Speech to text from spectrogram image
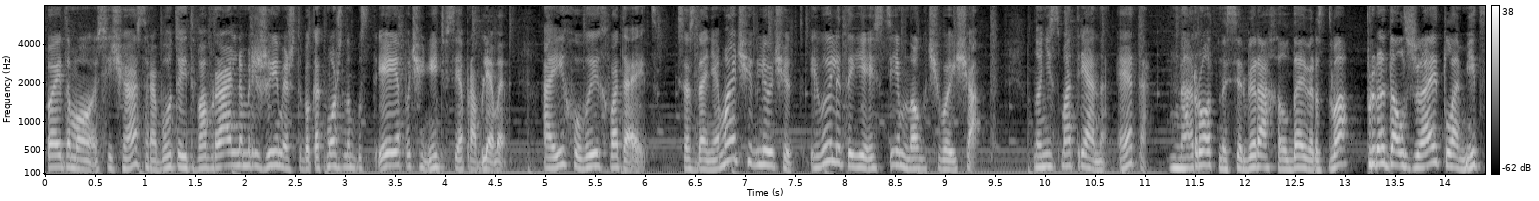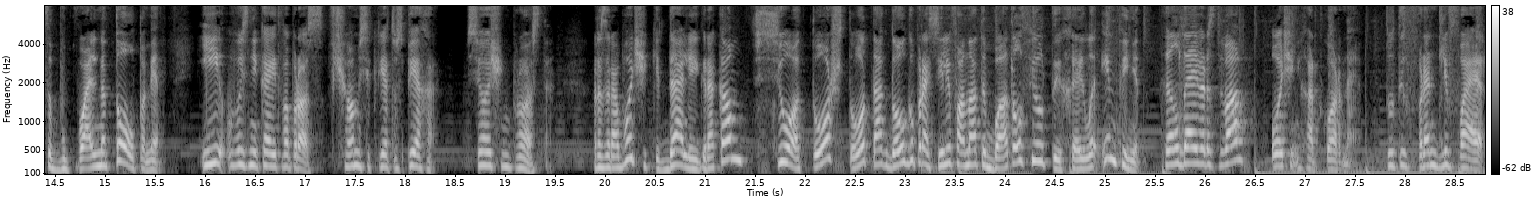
поэтому сейчас работает в авральном режиме, чтобы как можно быстрее починить все проблемы. А их, увы, хватает. Создание матчей глючит, и вылеты есть, и много чего еще. Но несмотря на это, народ на серверах Helldivers 2 продолжает ломиться буквально толпами. И возникает вопрос, в чем секрет успеха? Все очень просто разработчики дали игрокам все то, что так долго просили фанаты Battlefield и Halo Infinite. Helldivers 2 очень хардкорная. Тут и Friendly Fire,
